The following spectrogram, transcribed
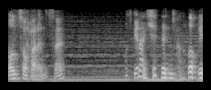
On cofa Dobra. ręce. Otwierajcie, panowie.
